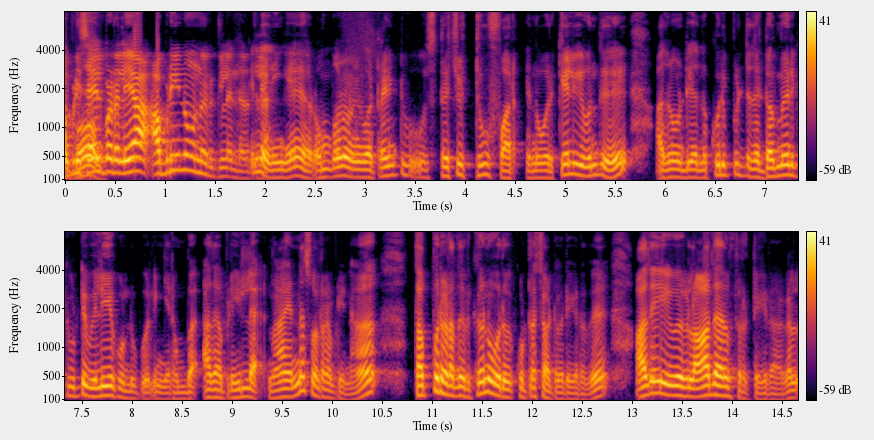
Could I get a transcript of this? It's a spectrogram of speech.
அப்படி செயல்படலையா? அப்படின்னு ஒன்று இருக்குல்ல இந்த இல்லை நீங்கள் ரொம்ப trying to stretch too far இந்த ஒரு கேள்வி வந்து அதனுடைய அந்த குறிப்பிட்ட டொமைனுக்கு விட்டு வெளியே கொண்டு போகிறீங்க ரொம்ப. அது அப்படி இல்லை. நான் என்ன சொல்கிறேன் அப்படின்னா தப்பு நடந்திருக்குன்னு ஒரு குற்றச்சாட்டு வருகிறது. அதை இவர்கள் ஆதாரம் திரட்டுகிறார்கள்.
